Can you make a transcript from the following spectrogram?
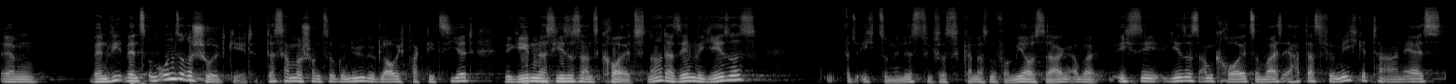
Ähm, wenn es um unsere Schuld geht, das haben wir schon zur Genüge, glaube ich, praktiziert, wir geben das Jesus ans Kreuz. Ne? Da sehen wir Jesus, also ich zumindest, ich kann das nur von mir aus sagen, aber ich sehe Jesus am Kreuz und weiß, er hat das für mich getan, er ist,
